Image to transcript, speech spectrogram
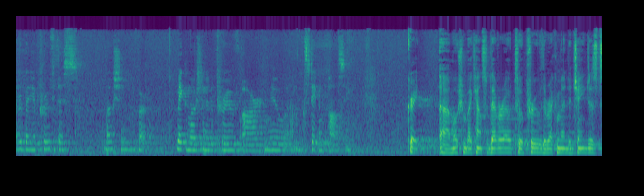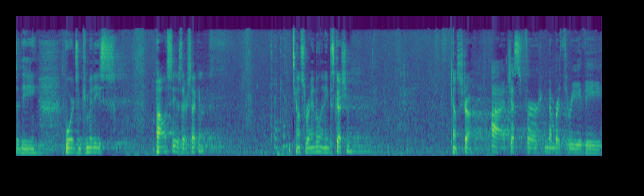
everybody approve this motion, or make a motion and approve our new um, statement of policy. Great. Uh, Motion by Councilor Devereaux to approve the recommended changes to the boards and committees policy. Is there a second? Second. Councilor Randall, any discussion? Councilor Straw? Uh, Just for number three, the,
